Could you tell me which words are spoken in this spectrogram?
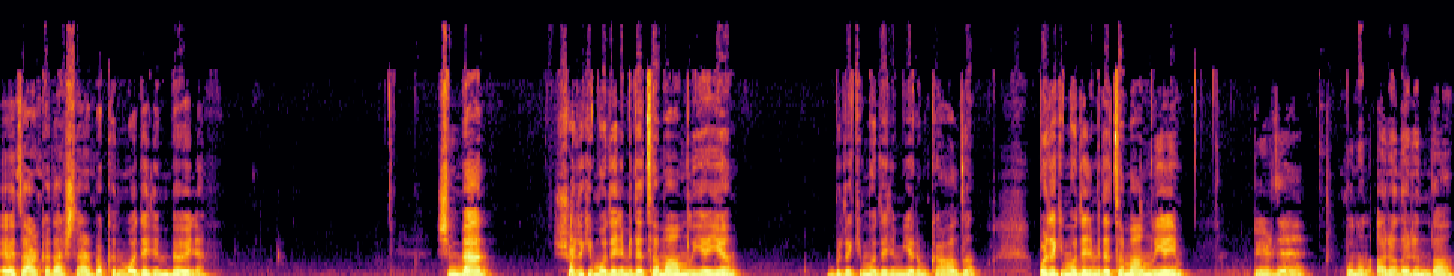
Evet arkadaşlar bakın modelim böyle. Şimdi ben şuradaki modelimi de tamamlayayım. Buradaki modelim yarım kaldı. Buradaki modelimi de tamamlayayım. Bir de bunun aralarında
